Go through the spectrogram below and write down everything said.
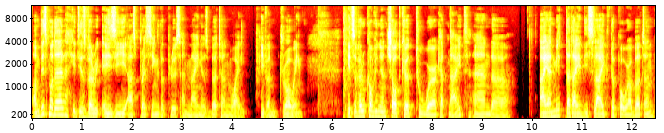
On this model, it is very easy as pressing the plus and minus button while even drawing. It's a very convenient shortcut to work at night and uh, I admit that I dislike the power button.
